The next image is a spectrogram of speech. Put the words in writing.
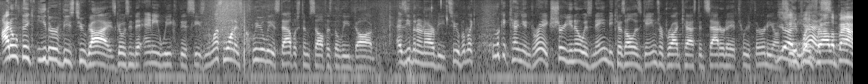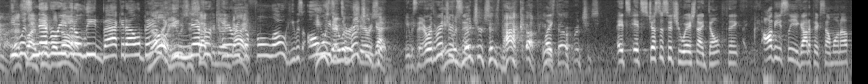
I don't think either of these two guys goes into any week this season, unless one has clearly established himself as the lead dog, as even an RB two. But like, look at Kenyon Drake. Sure, you know his name because all his games are broadcasted Saturday at 3:30 on Yeah, CBS. he played for Alabama. He That's was never even a lead back at Alabama. No, he was never carried guy. the full load. He was always there a with tertiary guy. Richardson. He was there with Richardson. He was Richardson's backup. He Like- was there with Richardson. It's it's just a situation I don't think. Obviously, you got to pick someone up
